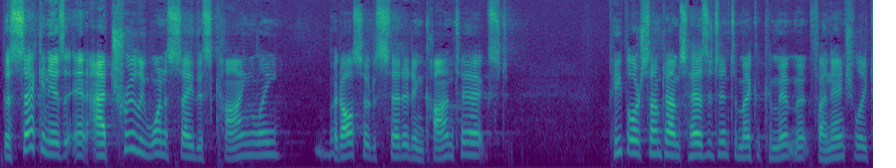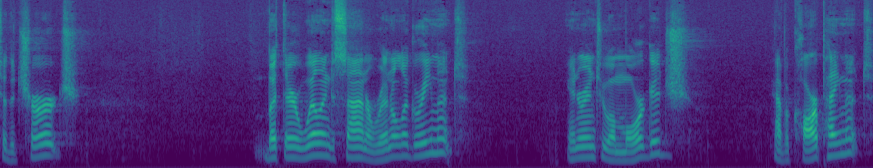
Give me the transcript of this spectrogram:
The second is, and I truly want to say this kindly, but also to set it in context. People are sometimes hesitant to make a commitment financially to the church, but they're willing to sign a rental agreement, enter into a mortgage, have a car payment,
